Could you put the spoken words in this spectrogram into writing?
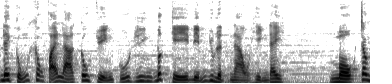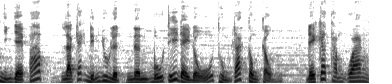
đây cũng không phải là câu chuyện của riêng bất kỳ điểm du lịch nào hiện nay – một trong những giải pháp là các điểm du lịch nên bố trí đầy đủ thùng rác công cộng để khách tham quan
